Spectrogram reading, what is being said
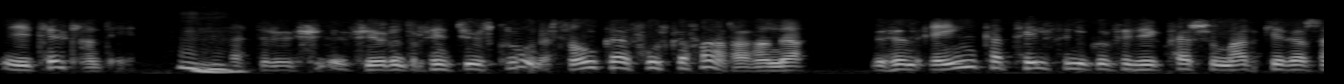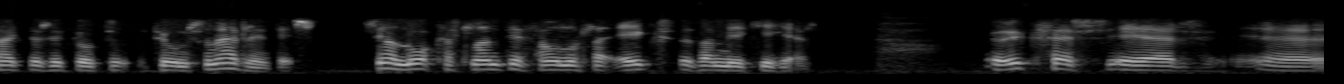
í Tyrklandi. Mm -hmm. Þetta eru 450 krónir. Þannig er fólk að fara. Þannig að við höfum enga tilfinningu fyrir hversu margir það sækja sér þjónusan erlendis. Síðan lokast landi þá náttúrulega eigst þetta mikið hér. Auk þess er uh,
